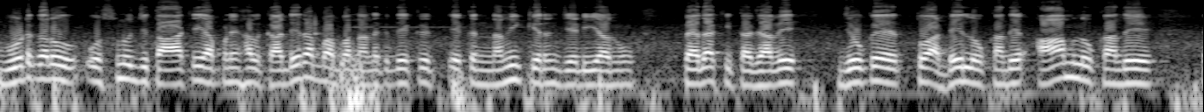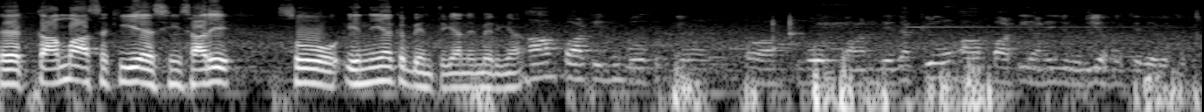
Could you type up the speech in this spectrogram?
ਵੋਟ ਕਰੋ ਉਸ ਨੂੰ ਜਿਤਾ ਕੇ ਆਪਣੇ ਹਲਕਾ ਡੇਰਾ ਬਾਬਾ ਨਾਨਕ ਦੇ ਇੱਕ ਇੱਕ ਨਵੀਂ ਕਿਰਨ ਜਿਹੜੀ ਆ ਉਹਨੂੰ ਪੈਦਾ ਕੀਤਾ ਜਾਵੇ ਜੋ ਕਿ ਤੁਹਾਡੇ ਲੋਕਾਂ ਦੇ ਆਮ ਲੋਕਾਂ ਦੇ ਕੰਮ ਆ ਸਕੀਏ ਅਸੀਂ ਸਾਰੇ। ਸੋ ਇੰਨੀਆਂ ਕੁ ਬੇਨਤੀਆਂ ਨੇ ਮੇਰੀਆਂ। ਆਮ ਪਾਰਟੀ ਨੂੰ ਲੋਕ ਕਿਉਂ ਅਹ, ਵੋਟ ਪਾਣਗੇ ਜਾਂ ਕਿਉਂ ਆਮ ਪਾਰਟੀ ਆਣੀ ਜ਼ਰੂਰੀ ਹੈ ਹਲਕੇ ਦੇ ਵਿੱਚ?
